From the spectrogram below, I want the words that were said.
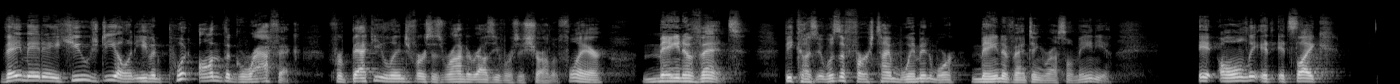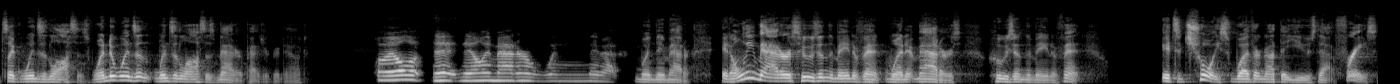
They made a huge deal and even put on the graphic for Becky Lynch versus Ronda Rousey versus Charlotte Flair main event because it was the first time women were main eventing WrestleMania. It only it, it's like it's like wins and losses. When do wins and wins and losses matter, Patrick O'Dowd? Well, they only, they, they only matter when they matter. When they matter. It only matters who's in the main event when it matters who's in the main event it's a choice whether or not they use that phrase.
